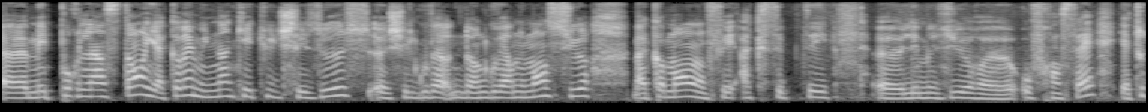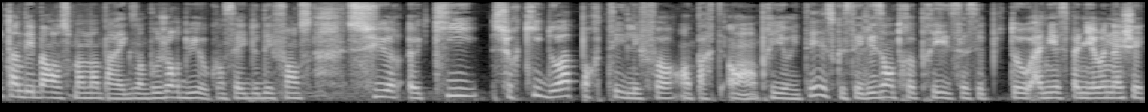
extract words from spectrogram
Mais pour l'instant, il y a quand même une inquiétude chez eux, chez le dans le gouvernement sur bah, comment on fait accepter les mesures aux Français. Il y a tout un débat en ce moment, par exemple, aujourd'hui au Conseil de défense sur euh, qui sur qui doit porter l'effort en, en priorité. Est-ce que c'est les entreprises? Ça, c'est plutôt Agnès Pannier-Runacher.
